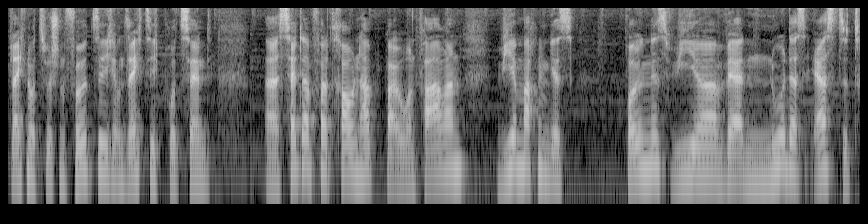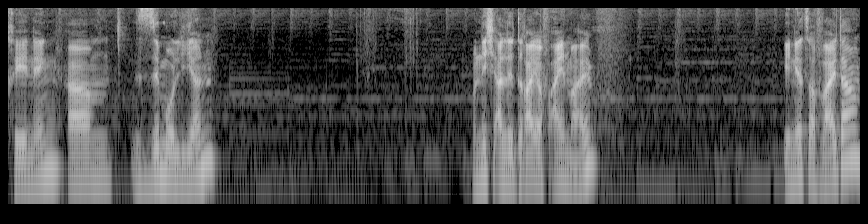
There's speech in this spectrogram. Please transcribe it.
vielleicht nur zwischen 40 und 60 Prozent äh, Setup-Vertrauen habt bei euren Fahrern. Wir machen jetzt folgendes: Wir werden nur das erste Training ähm, simulieren und nicht alle drei auf einmal. Gehen jetzt auf Weiter.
